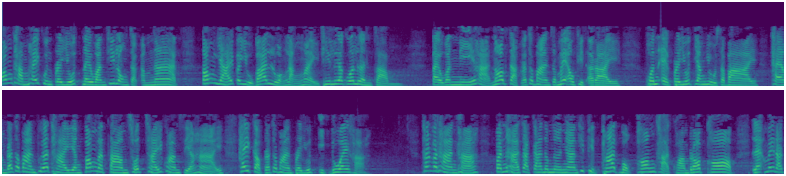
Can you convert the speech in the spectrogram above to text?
ต้องทำให้คุณประยุทธ์ในวันที่ลงจากอำนาจ ต้องย้ายไปอยู่บ้านหลวงหลังใหม่ที่เรียกว่าเรือนจำแต่วันนี้ค่ะนอกจากรัฐบาลจะไม่เอาผิดอะไรพลเอกประยุทธ์ยังอยู่สบาย แถมรัฐบาลเพื่อไทยยังต้องมาตามชดใช้ความเสียหาย ให้กับรัฐบาลประยุทธ์อีกด้วยค่ะ ท่านประธานคะปัญหาจากการดำเนินงานที่ผิดพลาดบกพร่องขาดความรอบคอบ และไม่รัด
